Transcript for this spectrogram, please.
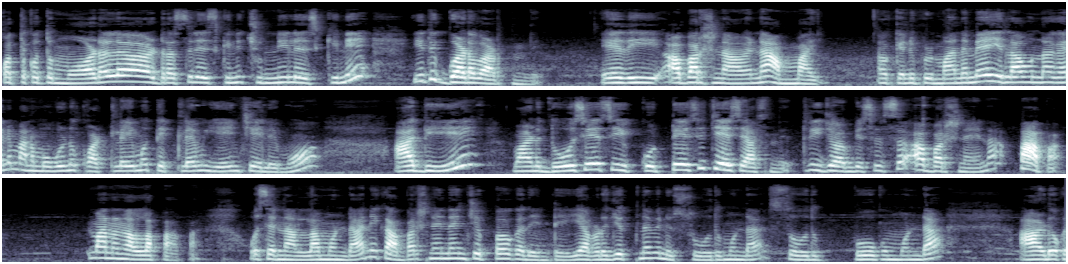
కొత్త కొత్త మోడల్ డ్రెస్సులు వేసుకుని చున్నీలు వేసుకుని ఇది గొడవాడుతుంది ఏది? అభర్షణమైన అమ్మాయి. ఓకే ఇప్పుడు మనమే ఇలా ఉన్నా కానీ మన మొగుడిని కొట్టలేము తిట్టలేము ఏం చేయలేము. అది వాడిని దోసేసి కొట్టేసి చేసేస్తుంది. త్రీ జాంబీసెస్ అభర్షణ అయిన పాప. మన నల్ల పాప. ఓసే నల్లముండా నీకు అబర్షన్ అయిందని చెప్పావు కదేంటి ఎవడు చెప్తున్నావు నువ్వు సోదుముండా సోదు పోగుముండా ఆడొక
